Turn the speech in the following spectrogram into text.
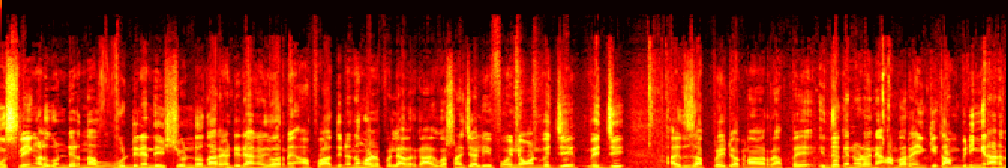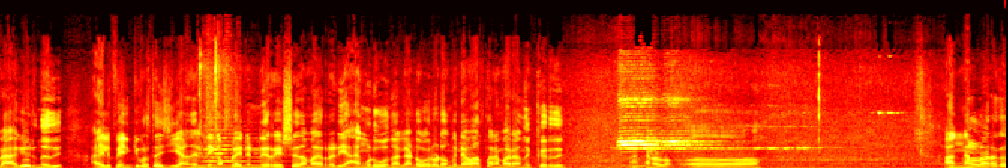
മുസ്ലിങ്ങൾ കൊണ്ടുവരുന്ന ഫുഡിന് എന്ത് ഇഷ്യൂ ഉണ്ടോ എന്ന് അറിയാൻ വേണ്ടിയിട്ട് അങ്ങനെ പറഞ്ഞു അപ്പോൾ അതിനൊന്നും കുഴപ്പമില്ല. അവർക്ക് ആകെ പ്രശ്നം വെച്ചാൽ ഈ നോൺ വെജ് വെജ് അത് സെപ്പറേറ്റ് വെക്കണം പറഞ്ഞു അപ്പോൾ ഇതൊക്കെ എന്നോട് ഞാൻ പറഞ്ഞു എനിക്ക് കമ്പനി ഇങ്ങനെയാണ് ബാഗ് വരുന്നത്. അതിലിപ്പോൾ എനിക്ക് പ്രത്യേകിച്ച് ചെയ്യാണെന്ന് എന്തെങ്കിലും കംപ്ലൈന്റ് ഉണ്ടെങ്കിൽ രജിസ്റ്റർ ചെയ്താൽ പറഞ്ഞിട്ട് ഞാൻ കൊണ്ട് പോകുന്നു. അല്ലാണ്ട് ഓരോടും പിന്നെ വർത്തമാനം പറയാൻ നിൽക്കരുത് അങ്ങനെയുള്ള. അങ്ങനെയുള്ളവരൊക്കെ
